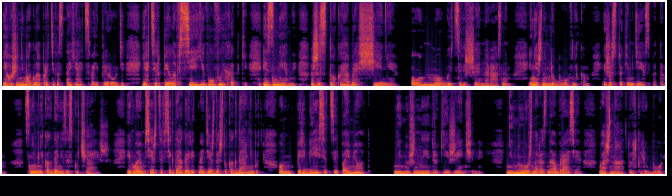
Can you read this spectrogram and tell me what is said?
я уже не могла противостоять своей природе. Я терпела все его выходки, измены, жестокое обращение. Он мог быть совершенно разным, и нежным любовником, и жестоким деспотом. С ним никогда не заскучаешь. И в моем сердце всегда горит надежда, что когда-нибудь он перебесится и поймет. Не нужны другие женщины. Не нужно разнообразие. Важна только любовь.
